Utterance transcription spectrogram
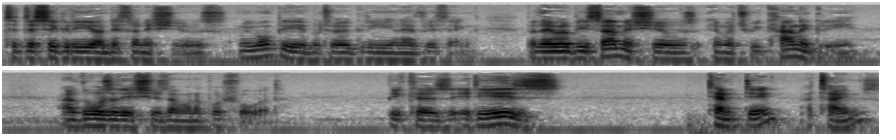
to disagree on different issues. We won't be able to agree on everything. But there will be some issues in which we can agree, and those are the issues I want to push forward. Because it is tempting at times,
